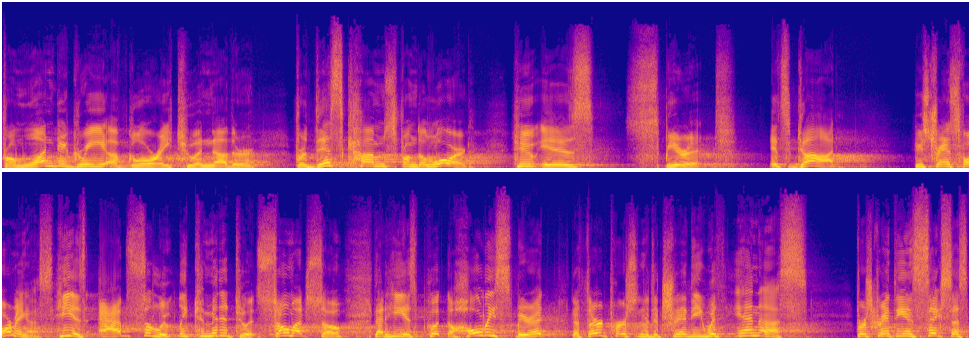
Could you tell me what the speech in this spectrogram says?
from one degree of glory to another. For this comes from the Lord, who is Spirit. It's God who's transforming us. He is absolutely committed to it, so much so that he has put the Holy Spirit, the third person of the Trinity, within us. 1 Corinthians 6 says,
